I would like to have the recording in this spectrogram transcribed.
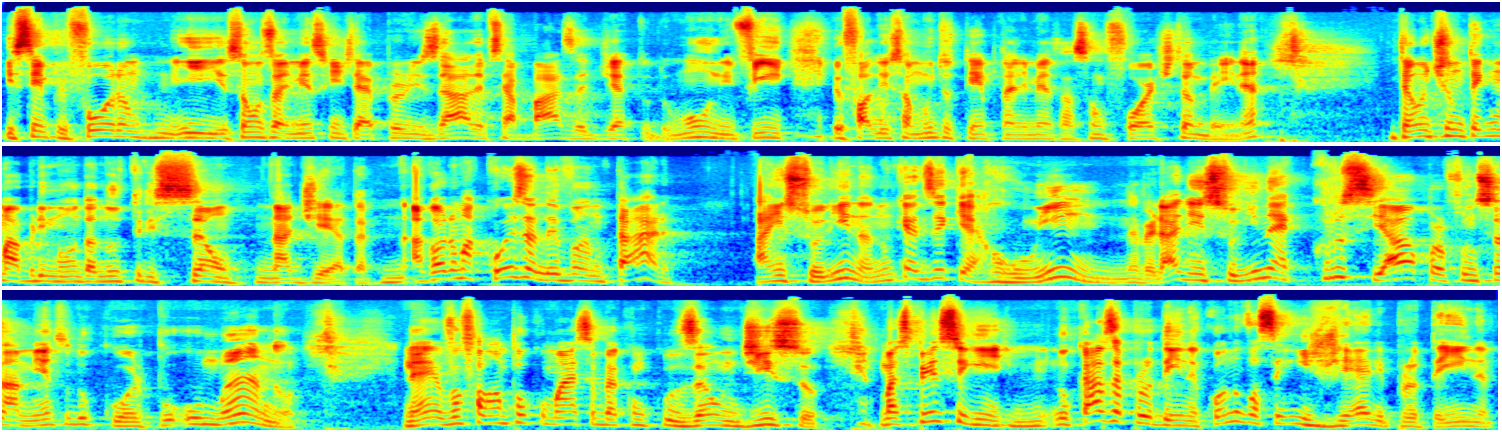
e sempre foram, e são os alimentos que a gente deve priorizar, deve ser a base da dieta do mundo, enfim, eu falo isso há muito tempo na alimentação forte também, né? Então a gente não tem como abrir mão da nutrição na dieta. Agora, uma coisa é levantar a insulina, não quer dizer que é ruim, na verdade, a insulina é crucial para o funcionamento do corpo humano. Né? Eu vou falar um pouco mais sobre a conclusão disso, mas pensa o seguinte: no caso da proteína, quando você ingere proteína,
